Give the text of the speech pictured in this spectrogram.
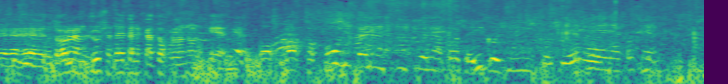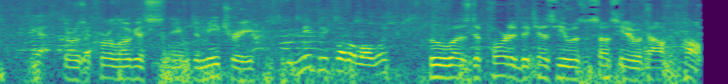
Ε, ε, τώρα αν ζούσε θα ήταν 100 χρονών και Ναι, ο ο Καπόν ήταν στο 1920-21. There was a Korologos named Dmitri Δημήτρη Κορολόγος, who was deported because he was associated with Al he Capone.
